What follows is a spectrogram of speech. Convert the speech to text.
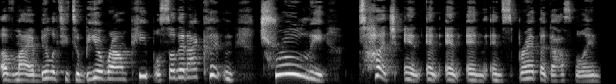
of my ability to be around people so that I couldn't truly touch and and and and and spread the gospel and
